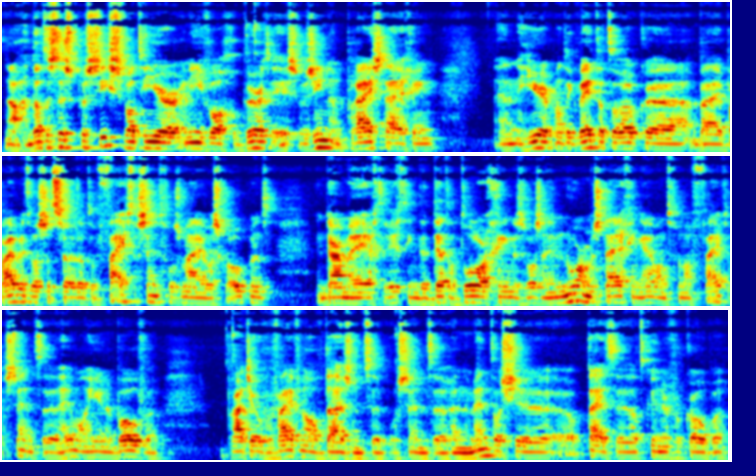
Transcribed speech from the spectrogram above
Nou, en dat is dus precies wat hier in ieder geval gebeurd is. We zien een prijsstijging en hier, want ik weet dat er ook uh, bij Bybit was het zo dat op 50 cent volgens mij was geopend. En daarmee echt richting de 30 dollar ging. Dus was een enorme stijging, hè, want vanaf 50 cent uh, helemaal hier naar boven praat je over 5.500% eh, rendement als je op tijd dat kunnen verkopen.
